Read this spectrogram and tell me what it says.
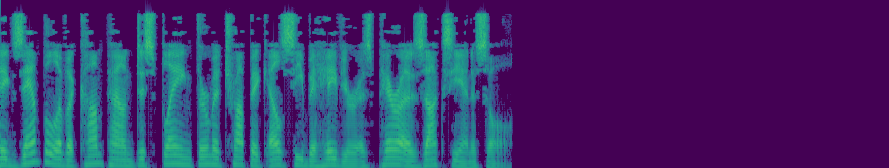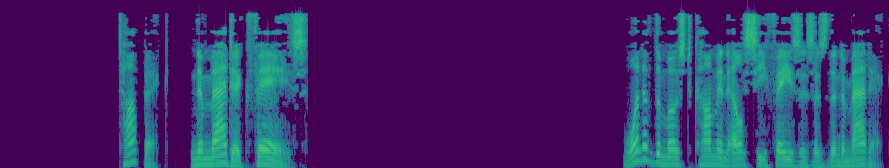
example of a compound displaying thermotropic LC behavior is para-azoxyanisole. Nematic phase One of the most common LC phases is the nematic.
